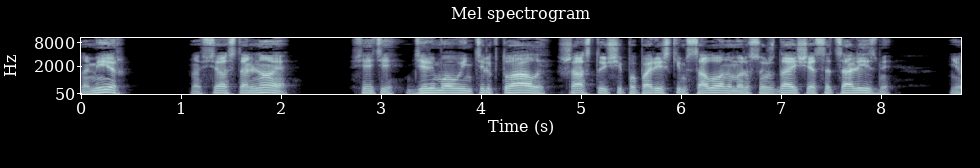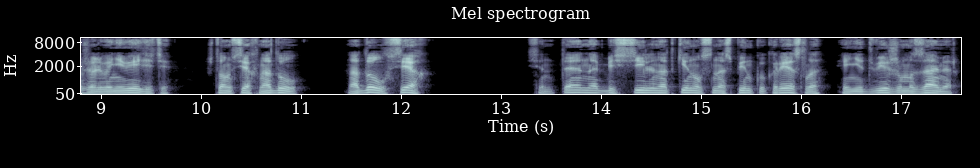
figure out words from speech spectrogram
Но мир, но все остальное, все эти дерьмовые интеллектуалы, шастающие по парижским салонам и рассуждающие о социализме, неужели вы не видите, что он всех надул? Надул всех!» Синтена бессильно откинулся на спинку кресла и недвижимо замер.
